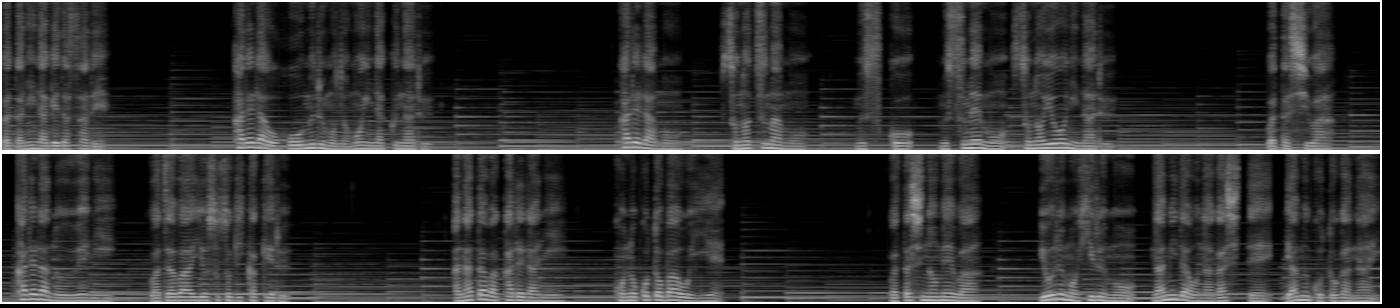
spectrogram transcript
端に投げ出され、彼らを葬る者もいなくなる。彼らもその妻も息子、娘もそのようになる。私は彼らの上に災いを注ぎかける。あなたは彼らにこの言葉を言え。私の目は夜も昼も涙を流して止むことがない。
